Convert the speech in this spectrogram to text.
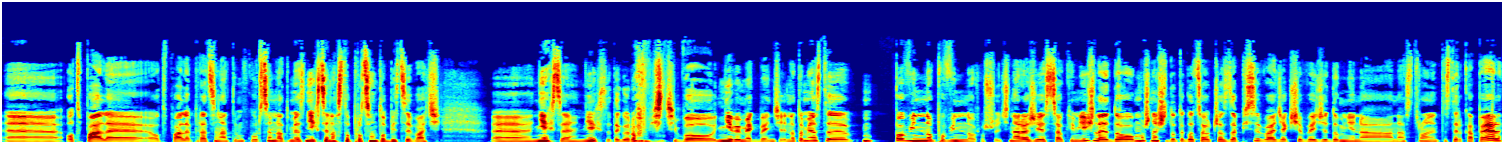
e, odpalę, odpalę pracę nad tym kursem, natomiast nie chcę na 100% obiecywać. E, nie chcę, nie chcę tego robić, bo nie wiem, jak będzie. Natomiast powinno, powinno ruszyć. Na razie jest całkiem nieźle. Do, można się do tego cały czas zapisywać, jak się wejdzie do mnie na, na stronę tester.pl.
